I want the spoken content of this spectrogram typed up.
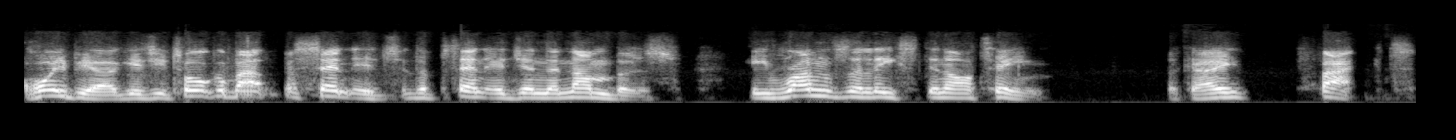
Højbjerg is you talk about the percentage, the percentage and the numbers. He runs the least in our team. Okay, fact.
